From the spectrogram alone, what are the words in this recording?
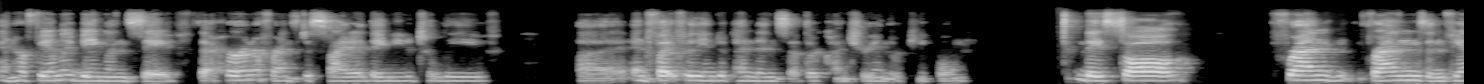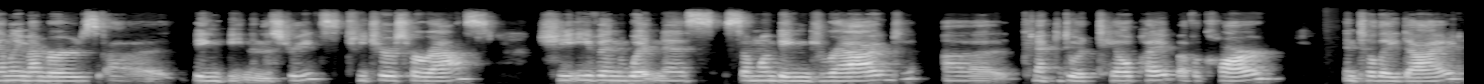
and her family being unsafe, that her and her friends decided they needed to leave uh, and fight for the independence of their country and their people. They saw friend, friends and family members uh, being beaten in the streets, teachers harassed. She even witnessed someone being dragged, uh, connected to a tailpipe of a car until they died.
